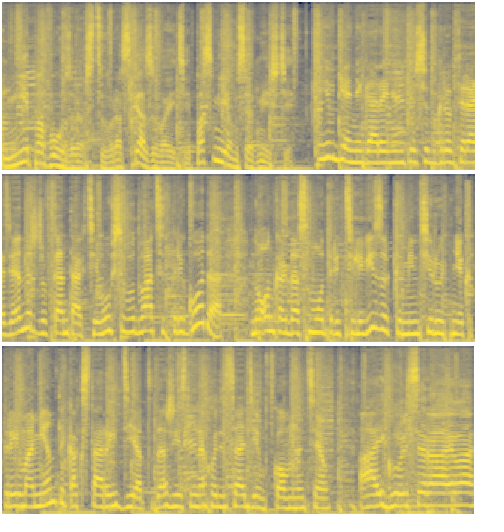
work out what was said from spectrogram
не по возрасту? Рассказывайте. Посмеемся вместе. Евгений Горынин пишет в группе Радио Energy ВКонтакте. Ему всего 23 года, но он, когда смотрит телевизор, комментирует некоторые моменты, как старый дед, даже если находится один в комнате. Айгуль Сираева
